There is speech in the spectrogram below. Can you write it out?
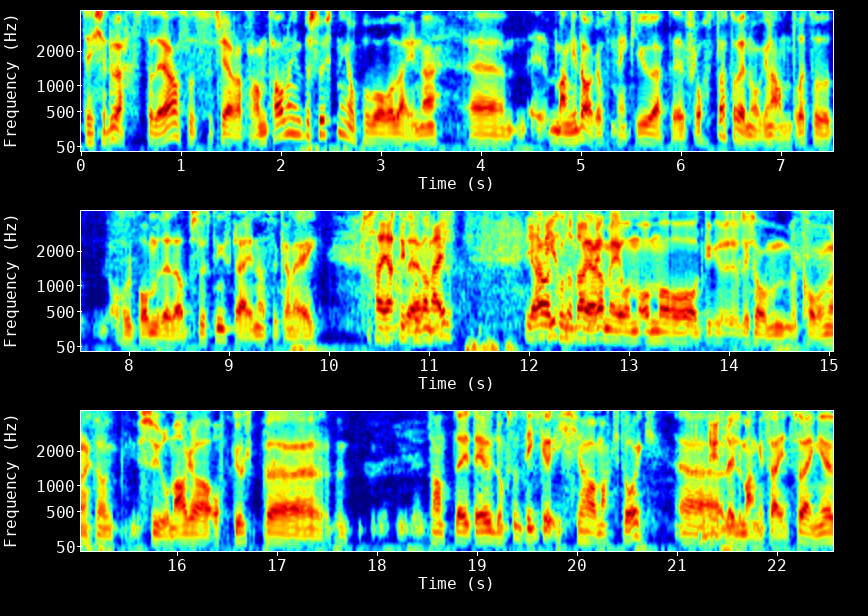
det er ikke det verste det altså, Så skjer at han tar noen beslutninger på våre vegne. Eh, mange dager så tenker jeg jo at det er flott at det er noen andre som holder på med det der beslutningsgreiene. Så kan jeg Så sier at de tok feil. Ja, jeg konsentrerer meg om, om å liksom, komme med noen surmaga oppgulp. eh? Det, det er jo nokså digg å ikke ha makt òg, Nydelig. vil mange si. Så lenge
